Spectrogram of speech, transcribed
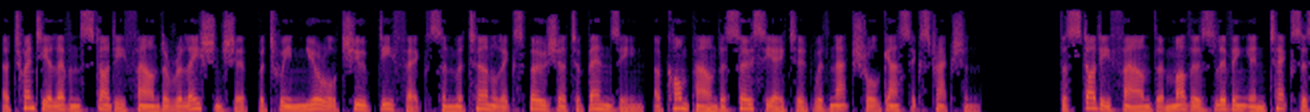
A 2011 study found a relationship between neural tube defects and maternal exposure to benzene, a compound associated with natural gas extraction. The study found that mothers living in Texas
